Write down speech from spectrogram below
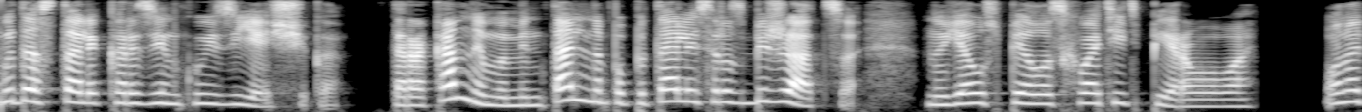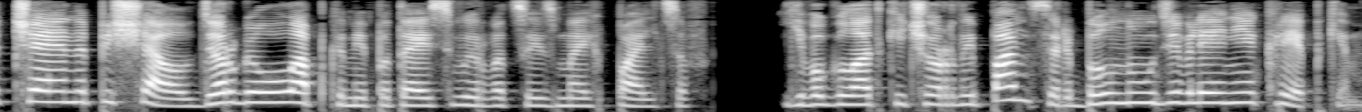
Мы достали корзинку из ящика. Тараканы моментально попытались разбежаться, но я успела схватить первого. Он отчаянно пищал, дергал лапками, пытаясь вырваться из моих пальцев. Его гладкий черный панцирь был на удивление крепким.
